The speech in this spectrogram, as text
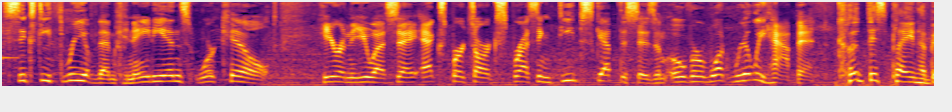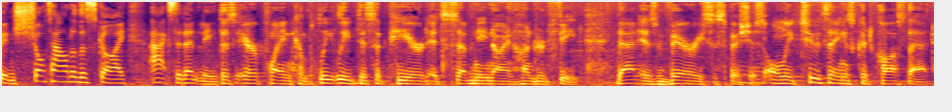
63 of them Canadians, were killed. Here in the USA, experts are expressing deep skepticism over what really happened. Could this plane have been shot out of the sky accidentally? This airplane completely disappeared at 7,900 feet. That is very suspicious. Only two things could cause that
